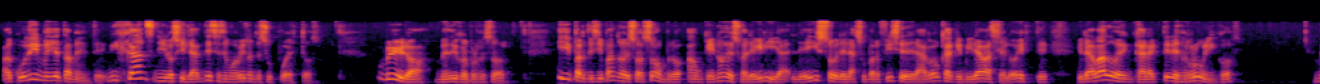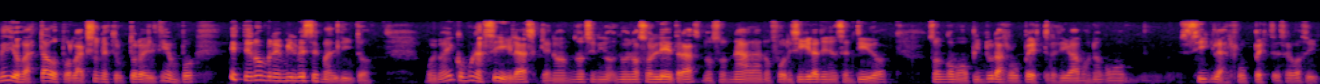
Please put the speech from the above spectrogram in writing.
Acudí inmediatamente. Ni Hans ni los islandeses se movieron de sus puestos. Mira, me dijo el profesor. Y participando de su asombro, aunque no de su alegría, leí sobre la superficie de la roca que miraba hacia el oeste, grabado en caracteres rúnicos, medios gastados por la acción destructora del tiempo, este nombre mil veces maldito. Bueno, hay como unas siglas, que no, no, son letras, no son nada, no ni siquiera tienen sentido, son como pinturas rupestres, digamos, ¿no? Como siglas rupestres, algo así.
